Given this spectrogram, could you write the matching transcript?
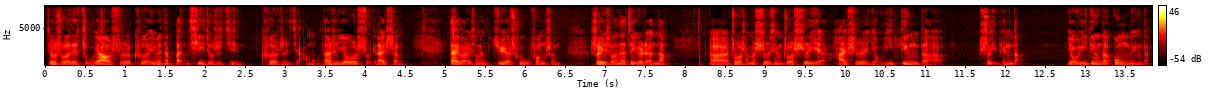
就说的主要是克，因为它本气就是金，克制甲木，但是又有水来生，代表于什么？绝处逢生。所以说呢，这个人呢，呃，做什么事情做事业还是有一定的水平的，有一定的功名的。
